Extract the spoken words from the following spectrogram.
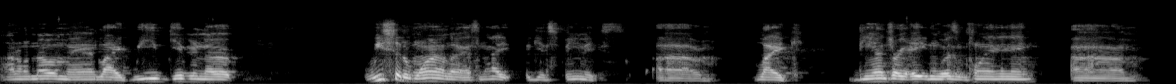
I don't know, man. Like we've given up we should have won last night against Phoenix. Um, like DeAndre Ayton wasn't playing. Um,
